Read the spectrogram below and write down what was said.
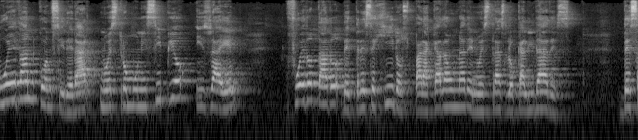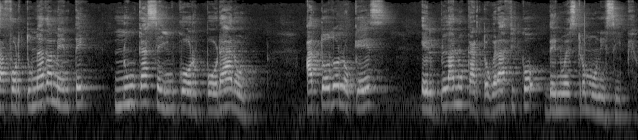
puedan considerar nuestro municipio Israel fue dotado de tres ejidos para cada una de nuestras localidades. Desafortunadamente, nunca se incorporaron a todo lo que es el plano cartográfico de nuestro municipio.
